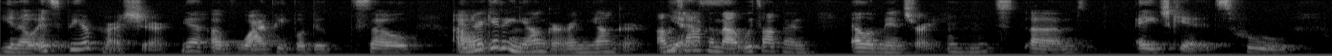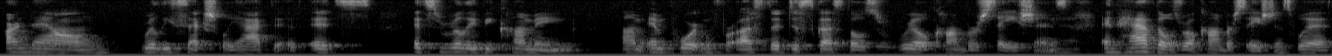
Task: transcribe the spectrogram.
you know, it's peer pressure yeah. of why people do so. Um, and they're um, getting younger and younger. I'm yes. talking about, we're talking elementary mm-hmm. um, age kids who are now really sexually active. It's it's really becoming um, important for us to discuss those real conversations yeah. and have those real conversations with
